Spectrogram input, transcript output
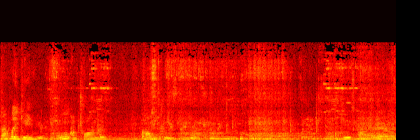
Trying to play a game here. Ooh, I'm trying to come to here. Jay's contrary.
